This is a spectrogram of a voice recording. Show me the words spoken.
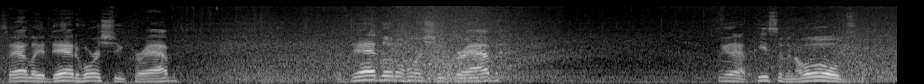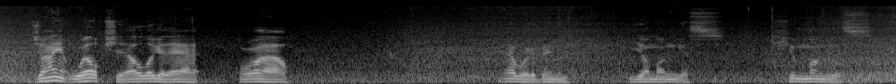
Sadly a dead horseshoe crab. A dead little horseshoe crab. Look at that piece of an old giant whelk shell. Look at that. Wow. That would have been humongous. Humongous.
